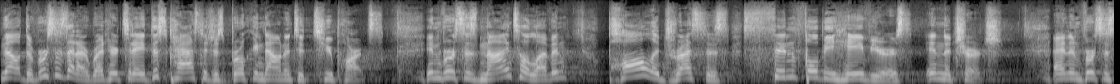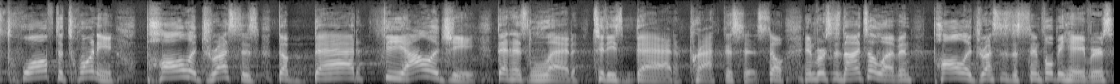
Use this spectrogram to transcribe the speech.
Now, the verses that I read here today, this passage is broken down into two parts. In verses 9 to 11, Paul addresses sinful behaviors in the church. And in verses 12 to 20, Paul addresses the bad theology that has led to these bad practices. So in verses 9 to 11, Paul addresses the sinful behaviors.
